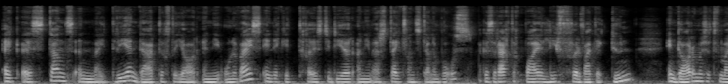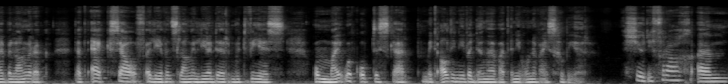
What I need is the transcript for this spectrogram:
Ek is tans in my 33ste jaar in die onderwys en ek het gestudeer aan die Universiteit van Stellenbosch. Ek is regtig baie lief vir wat ek doen en daarom is dit vir my belangrik dat ek self 'n lewenslange leerder moet wees om my ook op te skerp met al die nuwe dinge wat in die onderwys gebeur. Sjoe, die vraag ehm um,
